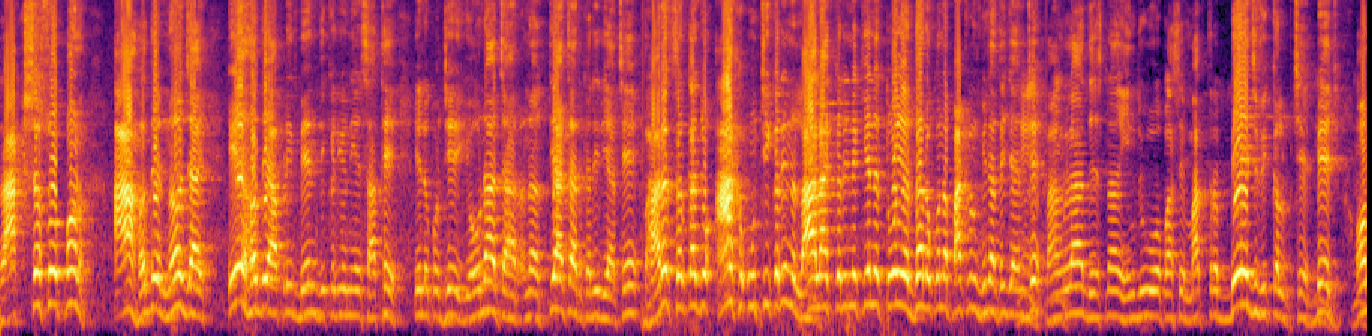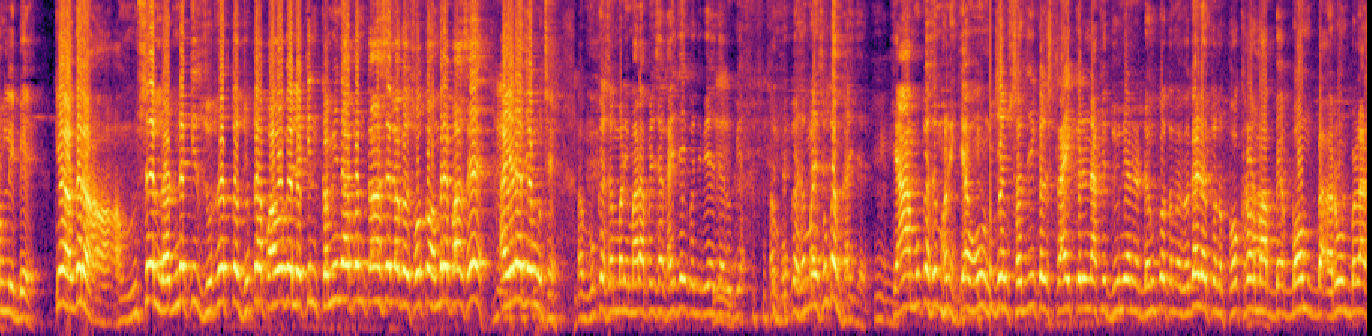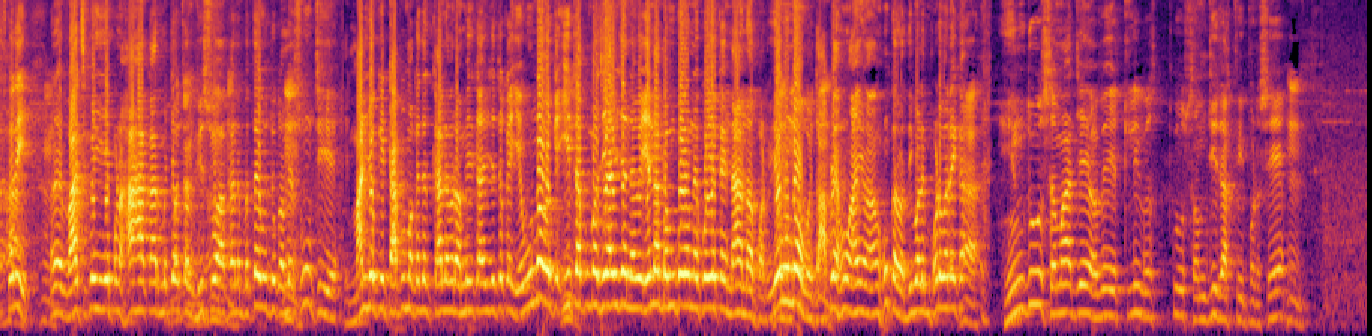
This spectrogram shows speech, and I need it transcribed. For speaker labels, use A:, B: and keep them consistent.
A: રાક્ષસો પણ આ હદે ન જાય એ હદે આપણી બેન દીકરીઓની સાથે એ લોકો જે યૌનાચાર અને અત્યાચાર કરી રહ્યા છે ભારત સરકાર જો આંખ ઊંચી કરીને લાલ આંખ કરીને કે ને તોય અડધા લોકોના પાટલું ભીના થઈ જાય છે. બાંગ્લાદેશના હિન્દુઓ પાસે માત્ર બે જ વિકલ્પ છે બે જ ઓનલી બે. કે અગર હમસે લડને કી જરૂરત તો જૂઠા પાઓગે લેકિન કમીના પણ કહાં સે લગો? સો તો હમરે પાસે. આ એના જેવું છે. મુકેશ અંબાણી મારા પૈસા ખાઈ જાય કોઈ બે હજાર રૂપિયા. મુકેશ અંબાણી શું કામ ખાઈ જાય? ક્યાં મુકેશ અંબાણી? ક્યાં હું? જેમ સર્જિકલ સ્ટ્રાઇક કરીને આખી દુનિયાને ડંકો તમે વગાડ્યો હતો ને પોખરણમાં બે બોમ્બ અરુણ બ્લાસ્ટ કરી અને વાજપેયીએ પણ હાહાકાર મચાવતો વિશ્વ આખાને બતાવ્યું હતું કે અમે શું છીએ? માની લો કે ટાપુમાં કદાચ કાલે હવે અમેરિકા આવી જાય તો કઈ એવું ન હોય કે એ ટાપુમાં જે આવી જાય ને હવે એના બમગોળોને કોઈએ કઈ ના ન પાડવું. એવું ન હોય તો આપણે હું અહીંયા શું કરવા? દિવાળી ફોડવા રાખ્યા? હિન્દુ સમાજે હવે એટલી વસ્તુ સમજી રાખવી પડશે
